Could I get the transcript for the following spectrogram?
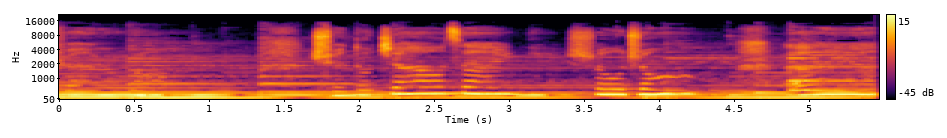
软弱，全都交在你手中。I am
